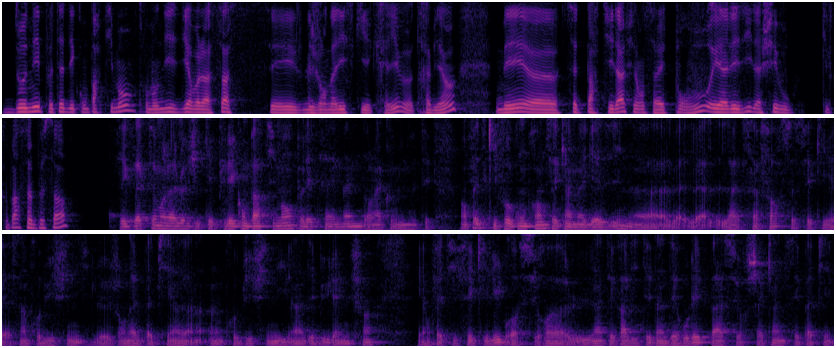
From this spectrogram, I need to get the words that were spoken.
donner peut-être des compartiments, autrement dit se dire voilà ça c'est les journalistes qui écrivent, très bien, mais euh, cette partie-là finalement ça va être pour vous et allez-y lâchez-vous. Quelque part c'est un peu ça? C'est exactement la logique. Et puis les compartiments, on peut les créer même dans la communauté. En fait, ce qu'il faut comprendre, c'est qu'un magazine, euh, sa force, c'est qu'il c'est un produit fini. Le journal papier a un, produit fini, il a un début, il a une fin. Et en fait, il s'équilibre sur euh, l'intégralité d'un déroulé, pas sur chacun de ses papiers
